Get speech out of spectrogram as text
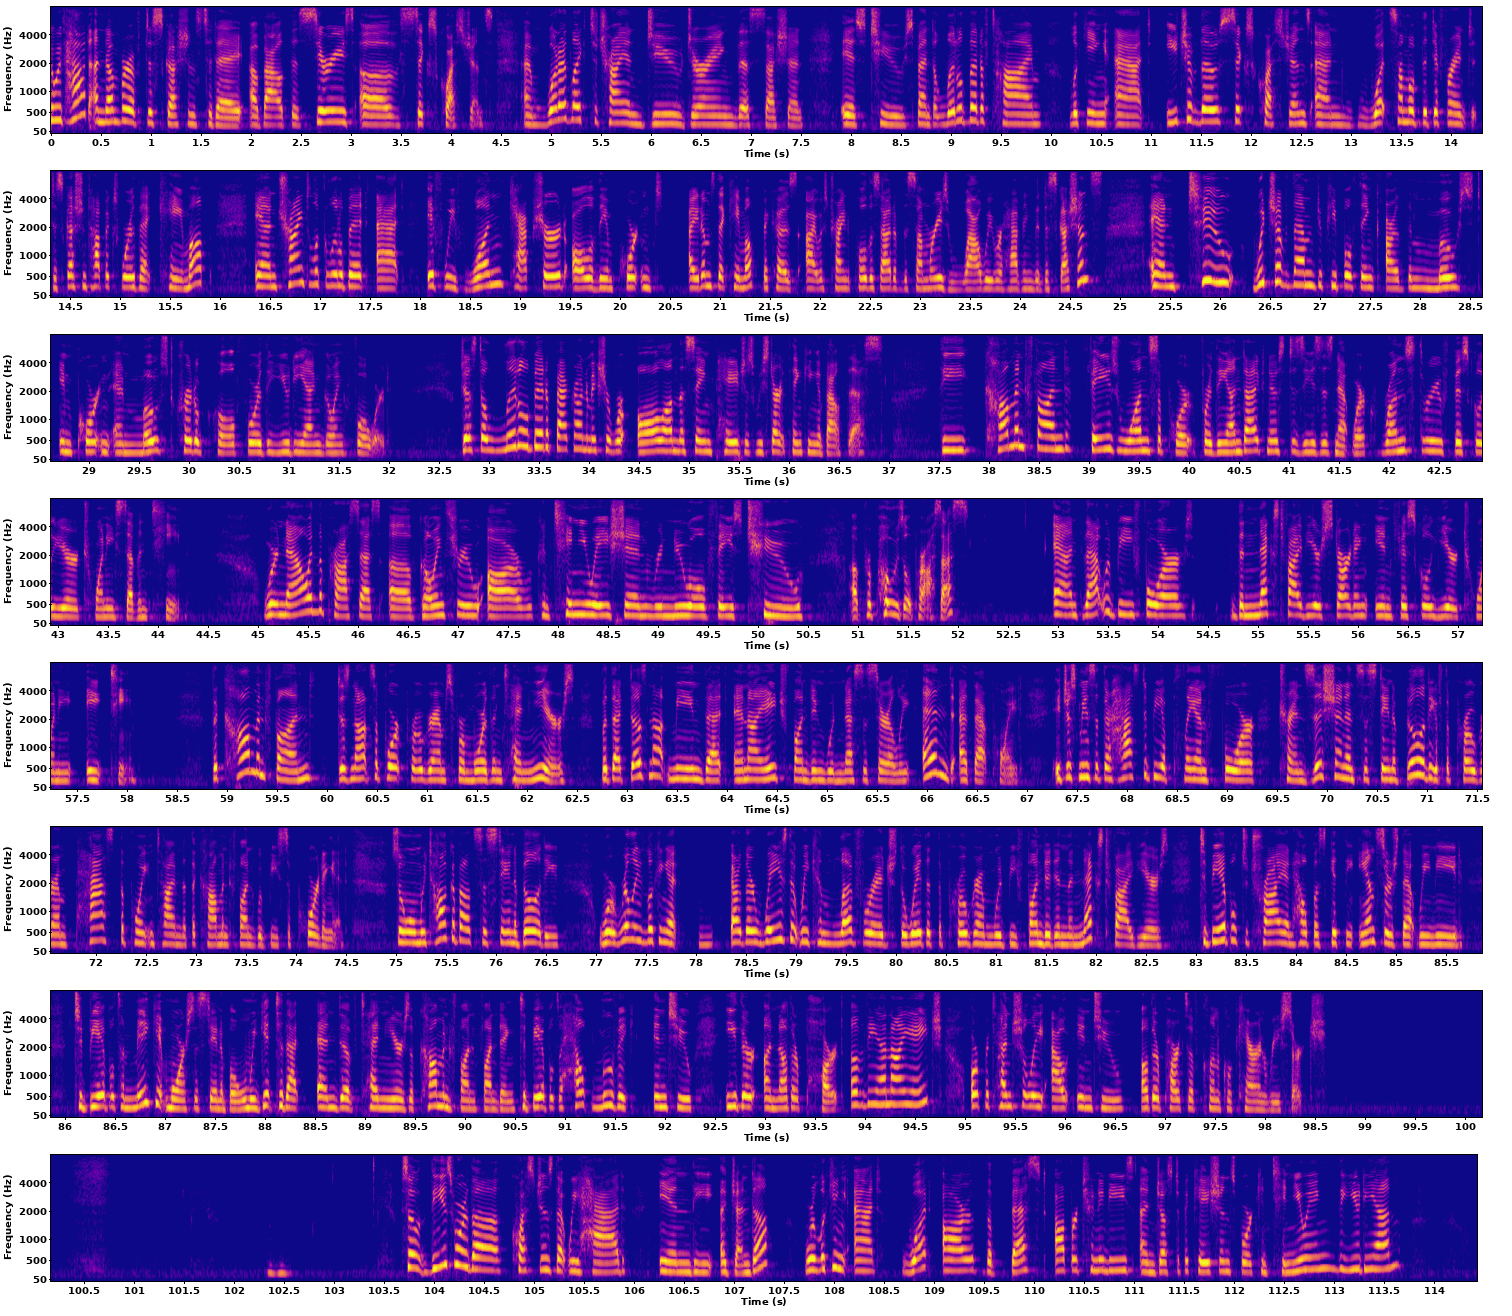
So we've had a number of discussions today about this series of six questions. And what I'd like to try and do during this session is to spend a little bit of time looking at each of those six questions and what some of the different discussion topics were that came up and trying to look a little bit at if we've one captured all of the important items that came up because I was trying to pull this out of the summaries while we were having the discussions. And two, which of them do people think are the most important and most critical for the UDN going forward? Just a little bit of background to make sure we're all on the same page as we start thinking about this. The Common Fund Phase 1 support for the Undiagnosed Diseases Network runs through fiscal year 2017. We're now in the process of going through our continuation renewal phase two uh, proposal process. And that would be for the next five years starting in fiscal year 2018. The Common Fund does not support programs for more than 10 years, but that does not mean that NIH funding would necessarily end at that point. It just means that there has to be a plan for transition and sustainability of the program past the point in time that the Common Fund would be supporting it. So when we talk about sustainability, we're really looking at are there ways that we can leverage the way that the program would be funded in the next five years to be able to try and help us get the answers that we need to be able to make it more sustainable when we get to that end of 10 years of Common Fund Fund funding to be able to help move it into either another part of the NIH or potentially out into other parts of clinical care and research. So these were the questions that we had in the agenda. We're looking at what are the best opportunities and justifications for continuing the UDN?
